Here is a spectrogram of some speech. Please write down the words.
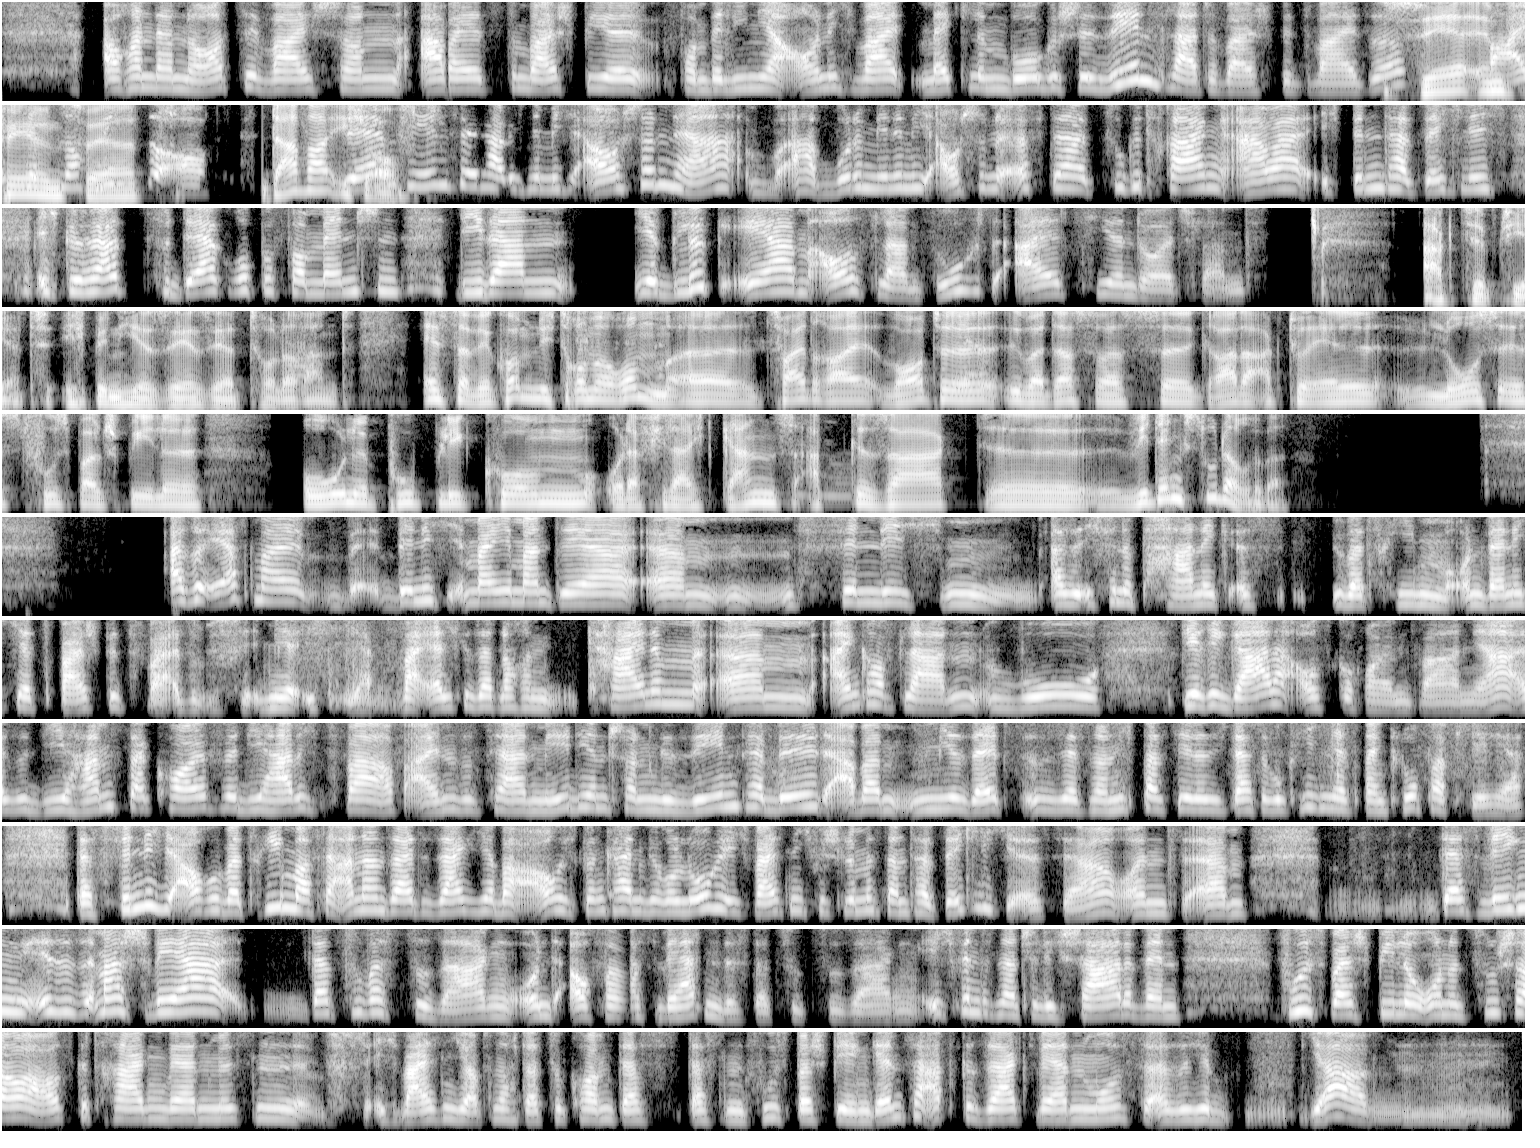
auch an der Nordsee war ich schon, aber jetzt zum Beispiel von Berlin ja auch nicht weit, Mecklenburgische Seenplatte beispielsweise. Sehr empfehlenswert. So da war ich sehr oft. Sehr empfehlenswert habe ich nämlich auch schon, ja, wurde mir nämlich auch auch schon öfter zugetragen, aber ich bin tatsächlich, ich gehöre zu der Gruppe von Menschen, die dann ihr Glück eher im Ausland sucht als hier in Deutschland. Akzeptiert. Ich bin hier sehr, sehr tolerant. Esther, wir kommen nicht drum herum. Äh, zwei, drei Worte ja. über das, was äh, gerade aktuell los ist. Fußballspiele ohne Publikum oder vielleicht ganz abgesagt. Äh, wie denkst du darüber? Also erstmal bin ich immer jemand, der ähm, finde ich, also ich finde Panik ist übertrieben. Und wenn ich jetzt beispielsweise, also mir, ich war ehrlich gesagt noch in keinem ähm, Einkaufsladen, wo die Regale ausgeräumt waren. Ja, also die Hamsterkäufe, die habe ich zwar auf allen sozialen Medien schon gesehen per Bild, aber mir selbst ist es jetzt noch nicht passiert, dass ich dachte, wo kriege ich denn jetzt mein Klopapier her? Das finde ich auch übertrieben. Auf der anderen Seite sage ich aber auch, ich bin kein Virologe, ich weiß nicht, wie schlimm es dann tatsächlich ist. Ja, und ähm, deswegen ist ist es immer schwer, dazu was zu sagen und auch was Wertendes dazu zu sagen. Ich finde es natürlich schade, wenn Fußballspiele ohne Zuschauer ausgetragen werden müssen. Ich weiß nicht, ob es noch dazu kommt, dass, dass ein Fußballspiel in Gänze abgesagt werden muss. Also hier, ja,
